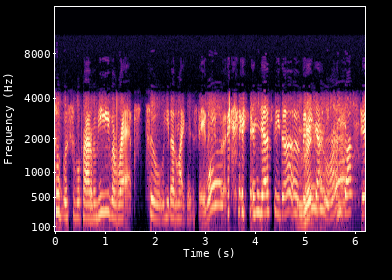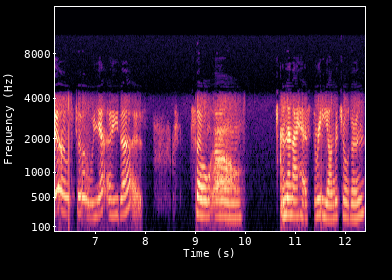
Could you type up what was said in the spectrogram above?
super super proud of him. He even raps too. He doesn't like me to say What? that. but yes, he does. Really? He got, he got skills too. Yeah, he does. So Wow. um and then I have three younger children.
